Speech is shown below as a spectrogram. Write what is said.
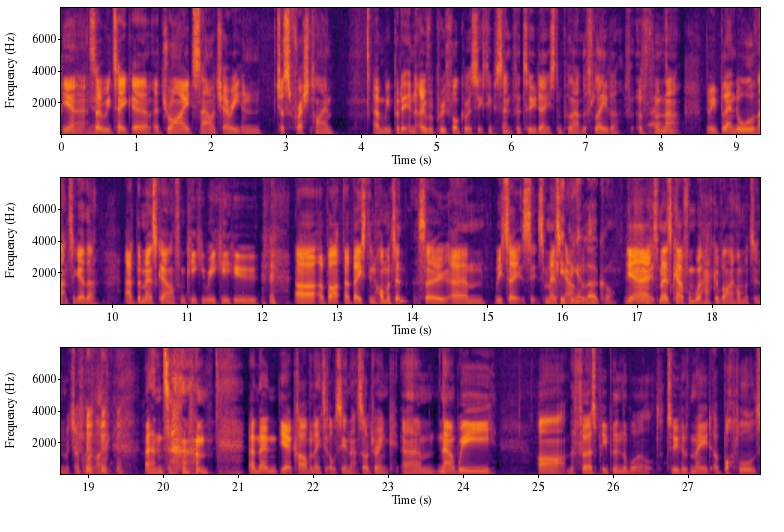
Yeah. So we take a, a dried sour cherry and just fresh thyme. And we put it in overproof vodka at 60% for two days to pull out the flavour f- of, from that. Then we blend all of that together. Add the mezcal from QuiQuiRiQui, who uh, are, are based in Homerton. So um, we say it's, it's mezcal. Keeping it local. yeah, it's mezcal from Oaxaca via Homerton, which I quite like, and um, and then yeah, carbonate it obviously, and that's our drink. Um, now we are the first people in the world to have made a bottled,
